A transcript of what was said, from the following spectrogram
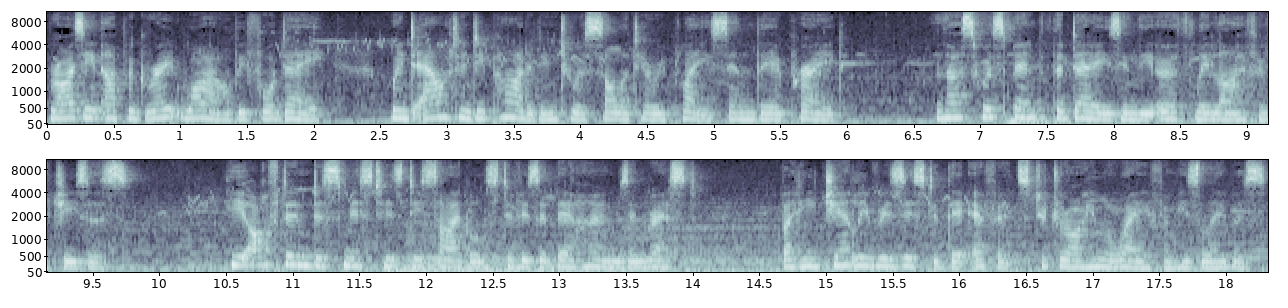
rising up a great while before day, went out and departed into a solitary place, and there prayed. Thus were spent the days in the earthly life of Jesus. He often dismissed his disciples to visit their homes and rest, but he gently resisted their efforts to draw him away from his labors.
